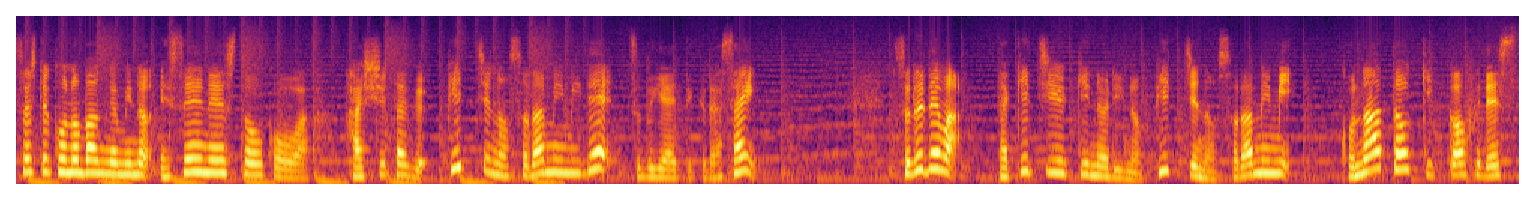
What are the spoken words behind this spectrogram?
そしてこの番組の SNS 投稿はハッシュタグピッチの空耳でつぶやいてください。それでは竹地幸典のピッチの空耳この後キックオフです。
